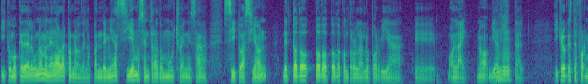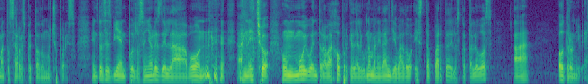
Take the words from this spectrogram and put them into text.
Y como que de alguna manera ahora con lo de la pandemia sí hemos entrado mucho en esa situación de todo, todo, todo controlarlo por vía eh, online, ¿no? Vía digital. Y creo que este formato se ha respetado mucho por eso. Entonces, bien, pues los señores de la Avon han hecho un muy buen trabajo porque de alguna manera han llevado esta parte de los catálogos a otro nivel.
